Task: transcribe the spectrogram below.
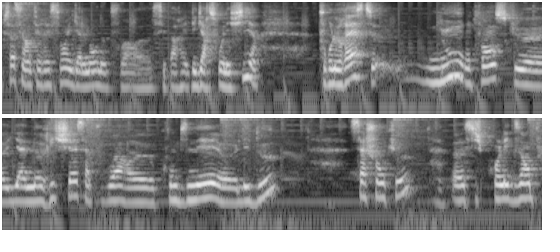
ça c'est intéressant également de pouvoir séparer les garçons et les filles. Pour le reste, nous, on pense qu'il euh, y a une richesse à pouvoir euh, combiner euh, les deux, sachant que, si je prends l'exemple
